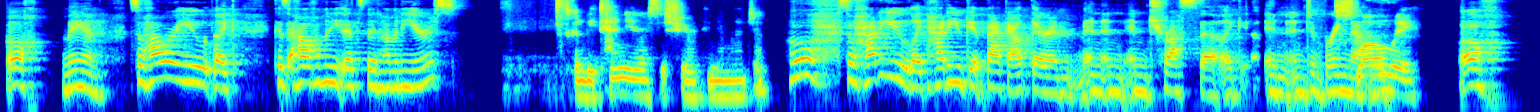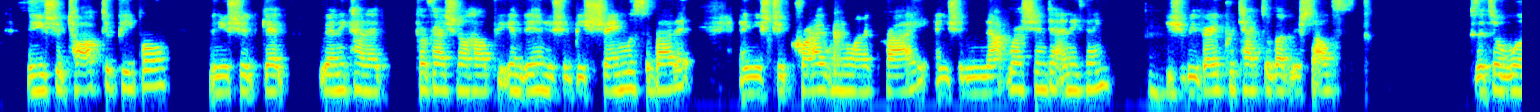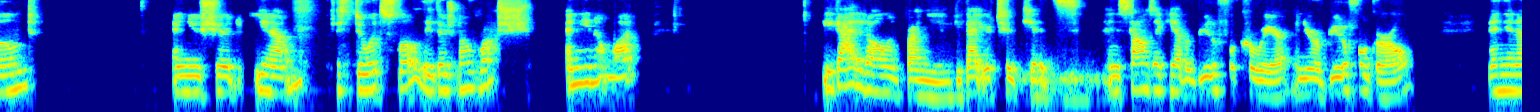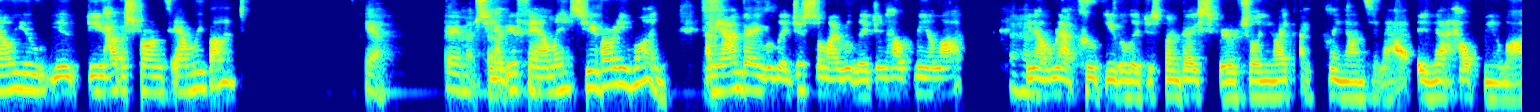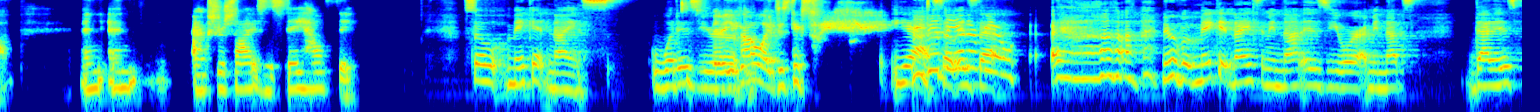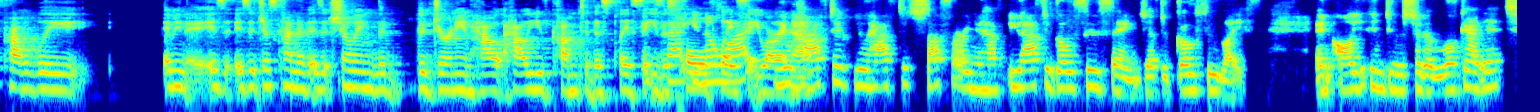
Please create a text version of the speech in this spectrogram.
Oh man. So how are you like? Because how how many? That's been how many years? It's going to be 10 years this year. Can you imagine? Oh, so how do you like? How do you get back out there and and and, and trust that like and and to bring that Slowly. Oh, And you should talk to people and you should get any kind of professional help you can do. And you should be shameless about it. And you should cry when you want to cry. And you should not rush into anything. Mhm. You should be very protective of yourself because it's a wound. And you should, you know, just do it slowly. There's no rush. And you know what? You got it all in front of you. You got your two kids, and it sounds like you have a beautiful career, and you're a beautiful girl, and you know you you do you have a strong family bond. Yeah, very much So so. you have your family, so you've already won. I mean, I'm very religious, so my religion helped me a lot. Uh-huh. You know, I'm not kooky religious, but I'm very spiritual. You know, I, I cling on to that, and that helped me a lot. And and exercise and stay healthy. So make it nice. What is your? There you go. I just explained. Yeah. We did so the is that- no, but make it nice. I mean, that is your. I mean, that's that is probably. I mean, is is it just kind of is it showing the the journey and how how you've come to this place that you this that, whole know place what? that you are right you now? have to you have to suffer and you have you have to go through things you have to go through life and all you can do is sort of look at it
